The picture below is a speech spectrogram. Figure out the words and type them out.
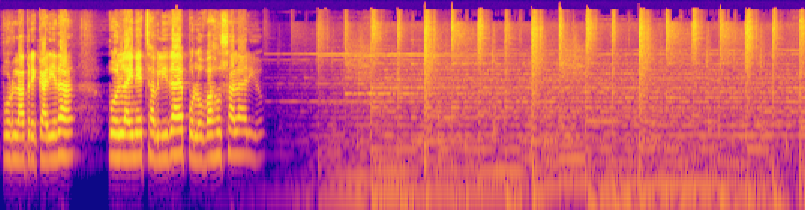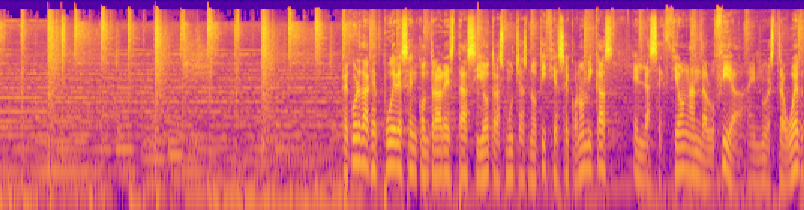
por la precariedad, por la inestabilidad, por los bajos salarios. Recuerda que puedes encontrar estas y otras muchas noticias económicas en la sección Andalucía en nuestra web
